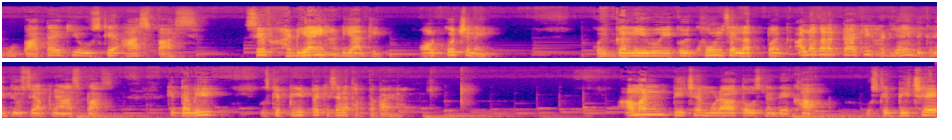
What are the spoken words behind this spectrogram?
वो पाता है कि उसके आसपास सिर्फ़ हड्डियाँ ही हड्डियाँ थी और कुछ नहीं। कोई गली हुई, कोई खून से लथपथ अलग अलग तरह की हड्डियाँ ही दिख रही थी उसे अपने आसपास कि तभी उसके पीठ पे किसी ने थपथपाया। अमन पीछे मुड़ा तो उसने देखा, उसके पीछे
